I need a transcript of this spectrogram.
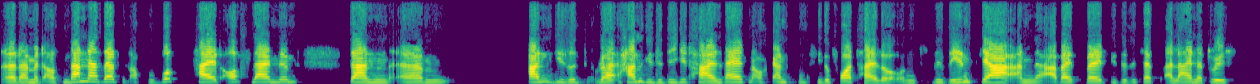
äh, damit auseinandersetzt und auch Bewusstheit offline nimmt, dann ähm, haben diese oder haben diese digitalen Welten auch ganz, ganz viele Vorteile. Und wir sehen es ja an der Arbeitswelt, wie sie sich jetzt alleine durch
